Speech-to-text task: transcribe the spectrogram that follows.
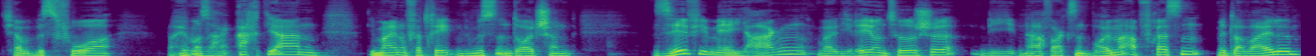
Ich habe bis vor, ich würde mal sagen, acht Jahren die Meinung vertreten, wir müssen in Deutschland sehr viel mehr jagen, weil die Rehe und Hirsche die nachwachsenden Bäume abfressen. Mittlerweile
